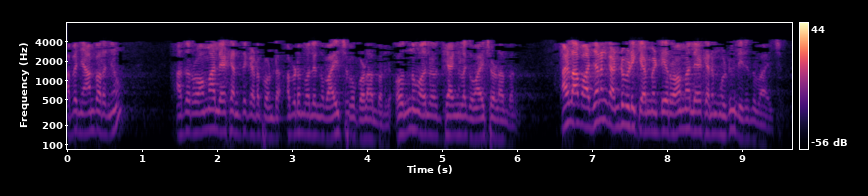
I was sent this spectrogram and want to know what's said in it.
അപ്പൊ ഞാൻ പറഞ്ഞു അത് റോമാലേഖനത്തിൽ കിടപ്പുണ്ട്. അവിടെ മുതൽ വായിച്ചു പോയിക്കോളാൻ പറഞ്ഞു. ഒന്ന് മുതൽ അധ്യായങ്ങളൊക്കെ വായിച്ചോളാൻ പറഞ്ഞു. അയാൾ ആ വചനം കണ്ടുപിടിക്കാൻ വേണ്ടി റോമാലേഖനം മുഴുവൻ ഇരുന്ന് വായിച്ചു.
